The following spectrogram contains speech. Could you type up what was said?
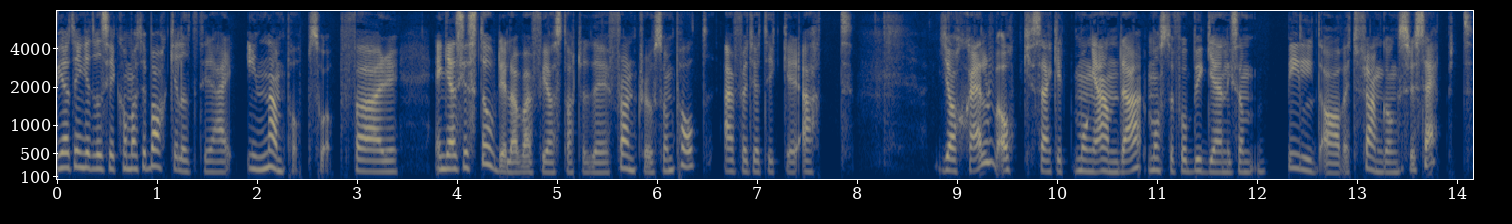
Men jag tänker att vi ska komma tillbaka lite till det här innan Popswap. För en ganska stor del av varför jag startade Front Row som podd är för att jag tycker att jag själv och säkert många andra måste få bygga en liksom bild av ett framgångsrecept.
